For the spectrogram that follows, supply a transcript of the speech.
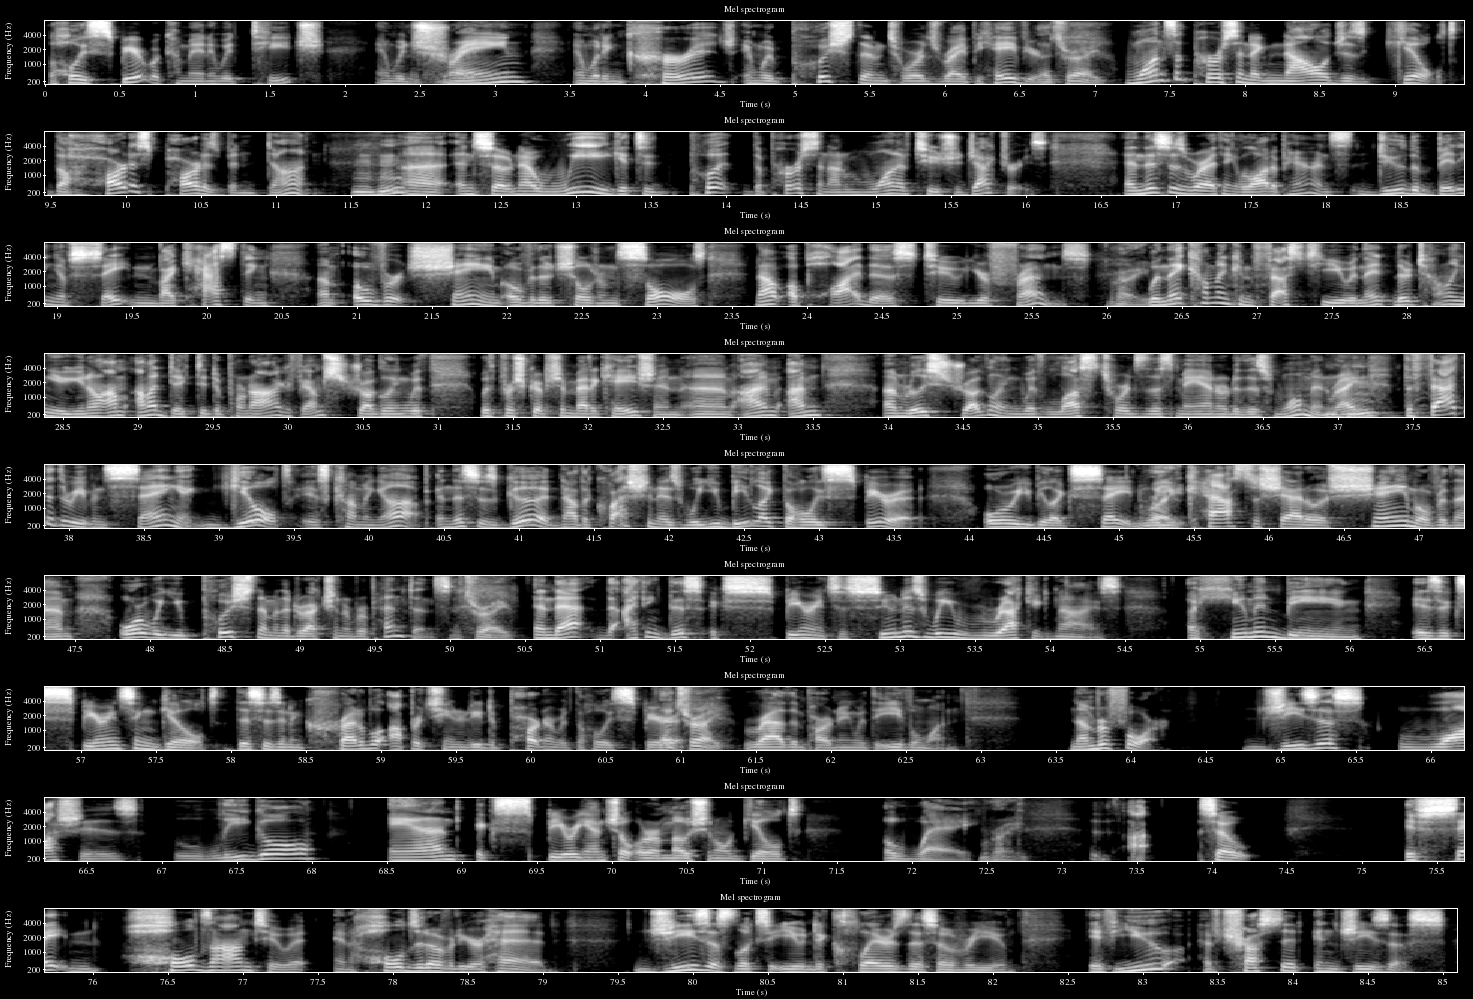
The Holy Spirit would come in and would teach and would train and would encourage and would push them towards right behavior. That's right. Once a person acknowledges guilt, the hardest part has been done. Uh, and so now we get to put the person on one of two trajectories. And this is where I think a lot of parents do the bidding of Satan by casting um, overt shame over their children's souls. Now apply this to your friends. Right. When they come and confess to you and they, they're telling you, you know, I'm, I'm addicted to pornography. I'm struggling with, with prescription medication. Um, I'm, I'm, I'm really struggling with lust towards this man or to this woman, right? The fact that they're even saying it, guilt is coming up. And this is good. Now, the question is will you be like the Holy Spirit or will you be like Satan? Will you cast a shadow of shame over them or will you push them in the direction of repentance? That's right. And that I think this experience, as soon as we recognize a human being is experiencing guilt, this is an incredible opportunity to partner with the Holy Spirit That's right. rather than partnering with the evil one. Number four, Jesus washes legal and experiential or emotional guilt away. Right. Uh, so if Satan holds on to it and holds it over to your head, Jesus looks at you and declares this over you. If you have trusted in Jesus,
